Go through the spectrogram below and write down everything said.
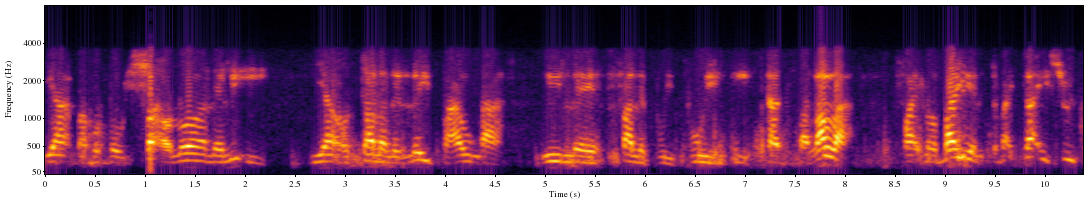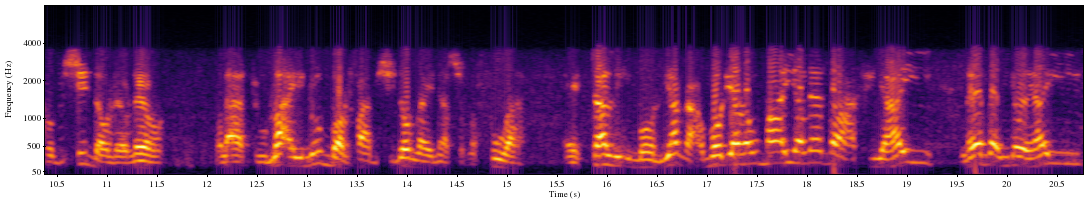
ia ma momolisa'o loa le li'i. Ia o tala lelei pauga i le fale puipui i tanu malala fa'ailoa mai e le tamaita'i sui komisina o leoleo o le atula'i luma o le i le asogafua e tali i moliaga o moliaga uma ia le na afia ai le na ioe ai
